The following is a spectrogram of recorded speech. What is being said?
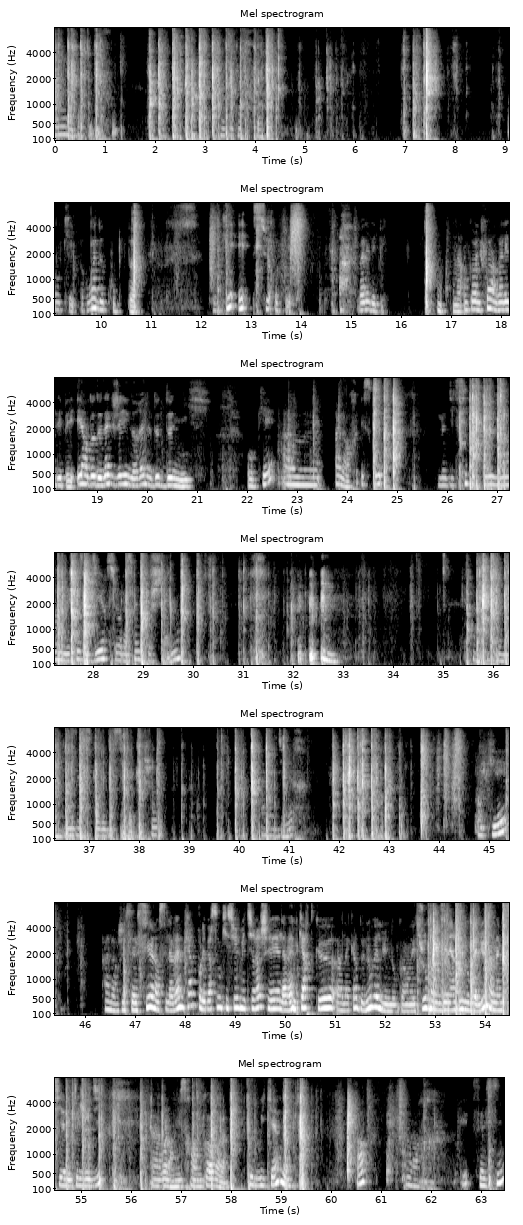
Ok, roi de coupe. Ok, et sur... Ok. Valet d'épée. On a encore une fois un valet d'épée. Et en dos de deck, j'ai une reine de Denis. Ok. Euh, alors, est-ce que le Dixit, est-ce qu'il a des choses à dire sur la semaine prochaine Alors, j'ai celle-ci. Alors, c'est la même carte pour les personnes qui suivent mes tirages. C'est la même carte que euh, la carte de Nouvelle Lune. Donc, on est toujours dans les énergies de Nouvelle Lune, hein, même si elle était jeudi. Euh, voilà, on y sera encore euh, tout le week-end. Alors, et celle-ci.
